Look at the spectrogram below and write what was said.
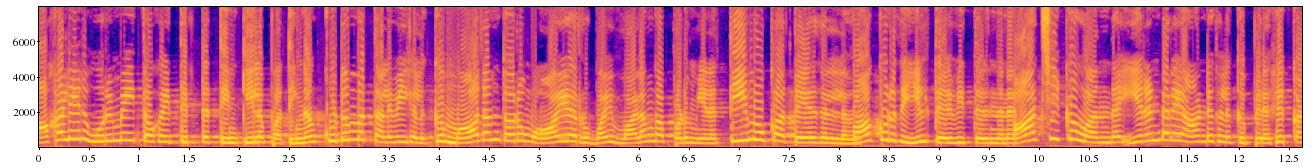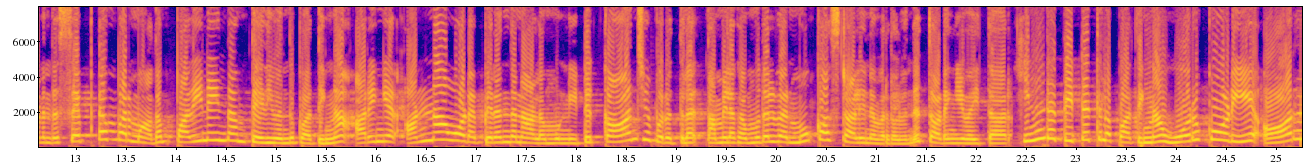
மகளிர் உரிமை தொகை திட்டத்தின் கீழே பார்த்தீங்கன்னா குடும்ப தலைவிகளுக்கு மாதந்தோறும் ஆயிரம் ரூபாய் வழங்கப்படும் என திமுக தேர்தலில் வாக்குறுதியில் தெரிவித்திருந்தனர். ஆட்சிக்கு வந்த இரண்டரை ஆண்டுகளுக்கு பிறகு கடந்த செப்டம்பர் மாதம் பதினைந்தாம் தேதி வந்து பாத்தீங்கன்னா அறிஞர் அண்ணாவோட பிறந்த நாளை முன்னிட்டு காஞ்சிபுரத்துல தமிழக முதல்வர் மு க ஸ்டாலின் அவர்கள் வந்து தொடங்கி வைத்தார். இந்த திட்டத்துல பாத்தீங்கன்னா ஒரு கோடியே ஆறு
